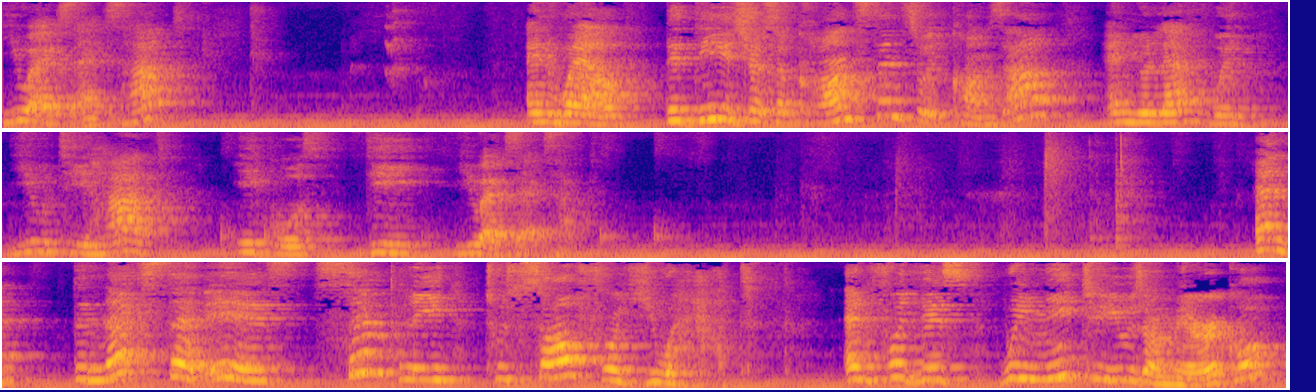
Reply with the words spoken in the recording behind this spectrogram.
uxx hat. And well, the d is just a constant, so it comes out, and you're left with ut hat equals d uxx hat. And the next step is simply to solve for u hat. And for this, we need to use our miracle.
